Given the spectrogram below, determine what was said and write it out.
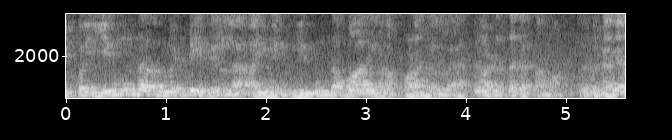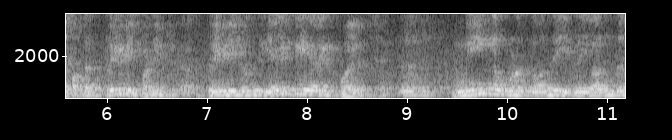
இப்போ இந்த மெட்டீரியல்ல ஐ மீன் இந்த மாதிரியான படங்கள்ல அடுத்த கட்டமா இப்போ நிறைய பக்கம் த்ரீ டி பண்ணிட்டு இருக்காங்க த்ரீ டி வந்து எயிட் டி வரைக்கும் போயிருச்சு. நீங்க உங்களுக்கு வந்து இதை வந்து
